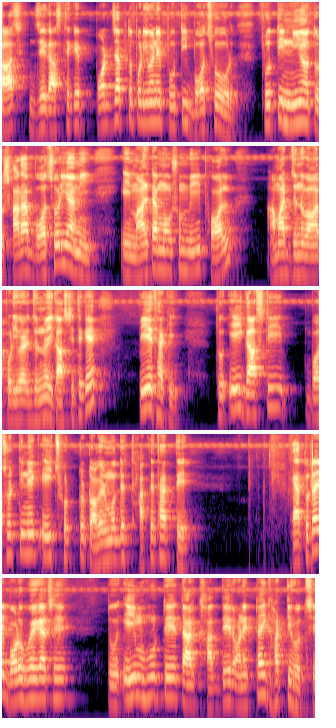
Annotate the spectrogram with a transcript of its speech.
গাছ, যে গাছ থেকে পর্যাপ্ত পরিমাণে প্রতি বছর, প্রতিনিয়ত সারা বছরই আমি এই মালটা মৌসুমি ফল আমার জন্য বা আমার পরিবারের জন্য এই গাছটি থেকে পেয়ে থাকি। তো এই গাছটি বছর তিনেক এই ছোট্ট টবের মধ্যে থাকতে থাকতে এতটাই বড় হয়ে গেছে, তো এই মুহূর্তে তার খাদ্যের অনেকটাই ঘাটতি হচ্ছে।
